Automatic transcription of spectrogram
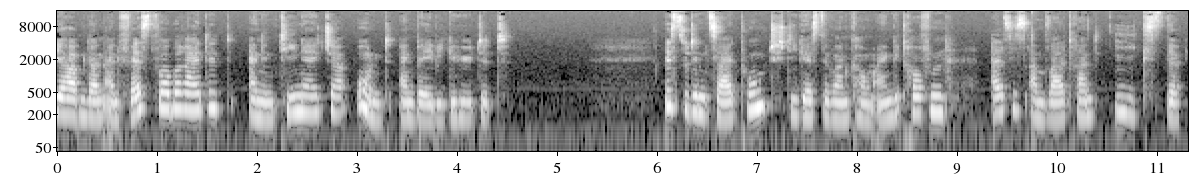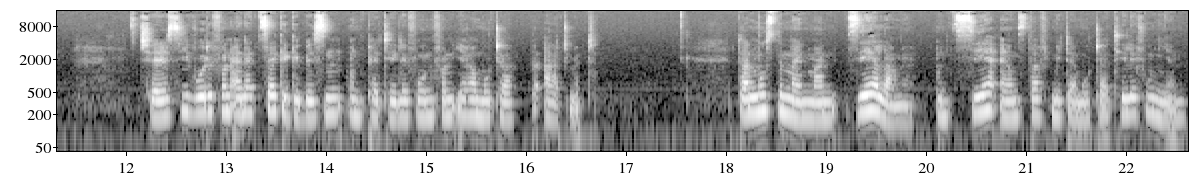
Wir haben dann ein Fest vorbereitet, einen Teenager und ein Baby gehütet. Bis zu dem Zeitpunkt, die Gäste waren kaum eingetroffen, als es am Waldrand iekste. Chelsea wurde von einer Zecke gebissen und per Telefon von ihrer Mutter beatmet. Dann musste mein Mann sehr lange und sehr ernsthaft mit der Mutter telefonieren.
